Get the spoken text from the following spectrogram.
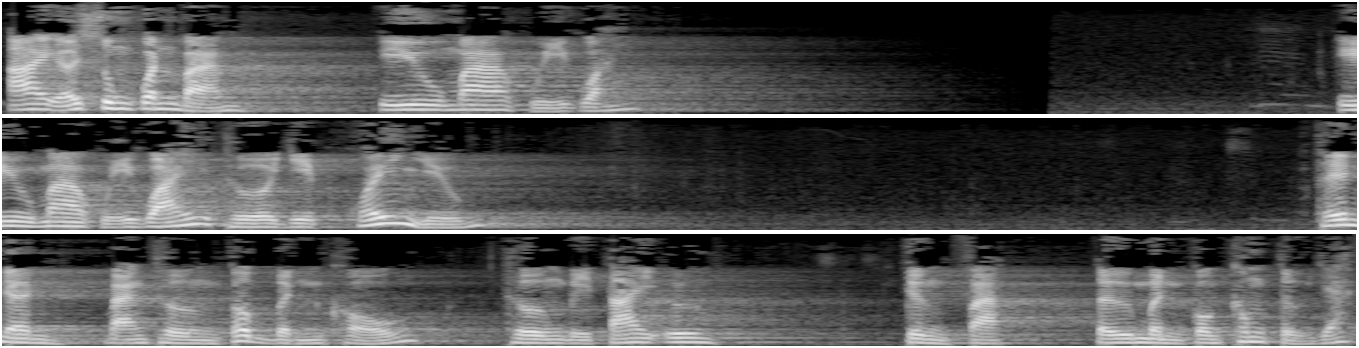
Ai ở xung quanh bạn, yêu ma quỷ quái. Yêu ma quỷ quái thừa dịp khuấy nhiễu. Thế nên bạn thường có bệnh khổ, thường bị tai ương. Trừng phạt, tự mình còn không tự giác.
